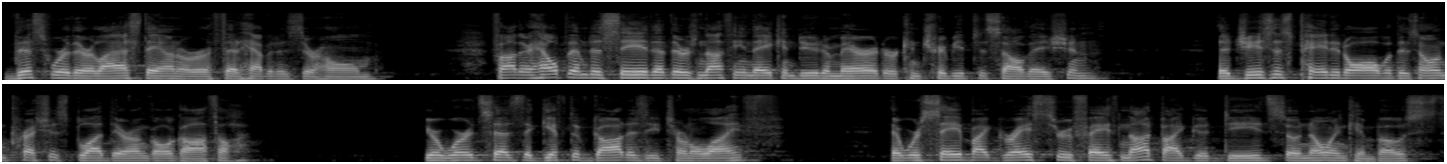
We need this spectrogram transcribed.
this were their last day on earth, that heaven is their home. Father, help them to see that there's nothing they can do to merit or contribute to salvation, that Jesus paid it all with his own precious blood there on Golgotha. Your word says the gift of God is eternal life, that we're saved by grace through faith, not by good deeds, so no one can boast.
